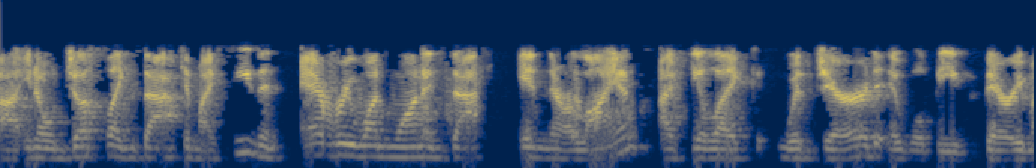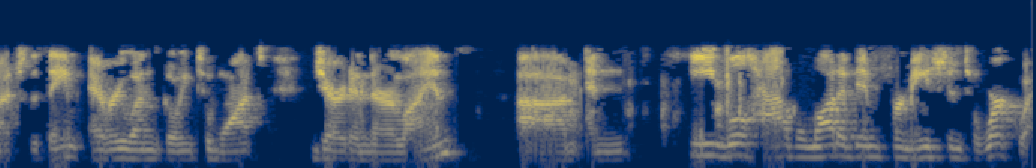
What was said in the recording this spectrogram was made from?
uh, you know, just like Zach in my season, everyone wanted Zach in their alliance. I feel like with Jared, it will be very much the same. Everyone's going to want Jared in their alliance, um, and he will have a lot of information to work with.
